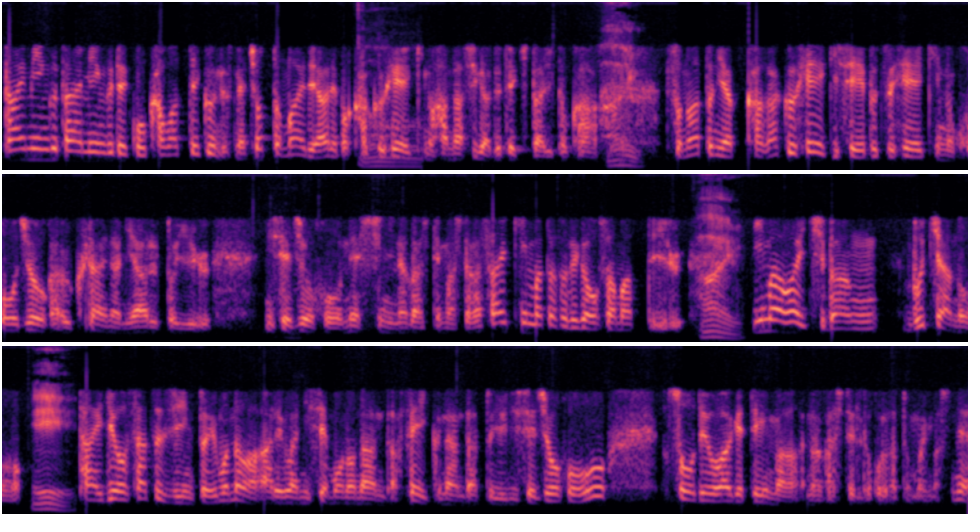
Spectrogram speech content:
タイミングタイミングでこう変わっていくんですね、ちょっと前であれば核兵器の話が出てきたりとか、はい、その後には化学兵器、生物兵器の工場がウクライナにあるという偽情報を熱心に流してましたが、最近またそれが収まっている、はい、今は一番、ブチャの大量殺人というものは、あれは偽物なんだ、フェイクなんだという偽情報を総出を挙げて今、流しているところだと思いますね。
